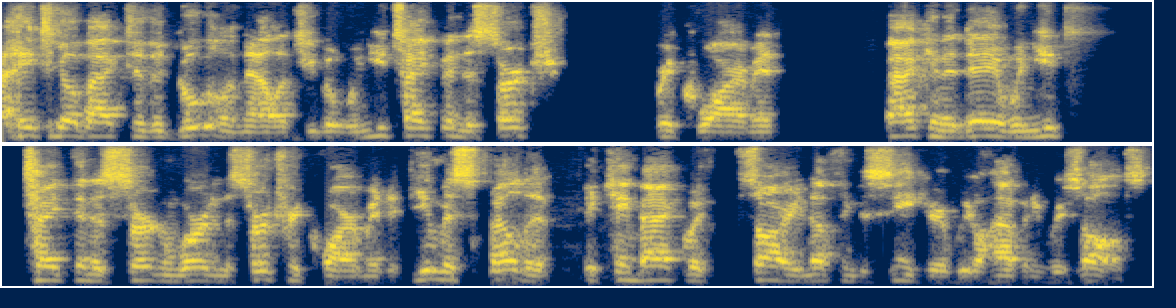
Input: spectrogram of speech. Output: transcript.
I hate to go back to the Google analogy, but when you type in the search requirement, back in the day, when you typed in a certain word in the search requirement, if you misspelled it, it came back with, sorry, nothing to see here. We don't have any results.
